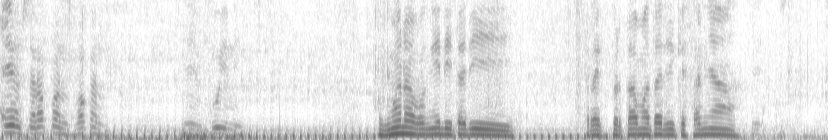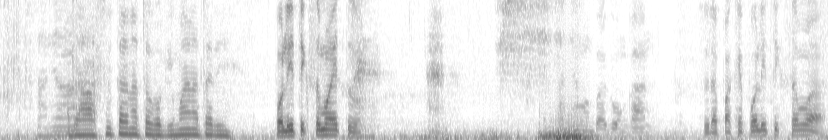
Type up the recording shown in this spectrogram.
Ayo sarapan, makan. Nih, ku ini. Bagaimana Bang Edi tadi strike pertama tadi kesannya Rasanya ada hasutan atau bagaimana tadi? Politik semua itu. Membagongkan. Sudah pakai politik semua.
